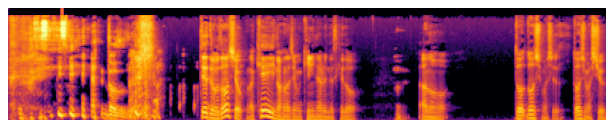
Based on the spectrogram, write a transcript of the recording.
どうぞどうぞ。で、でもどうしようかな。経緯の話も気になるんですけど、はいあの、ど、どうしましゅどうしましゅ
